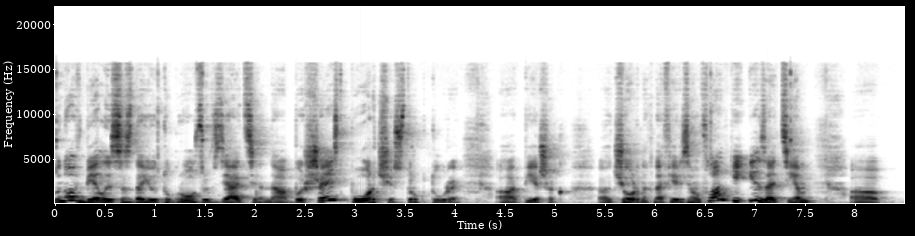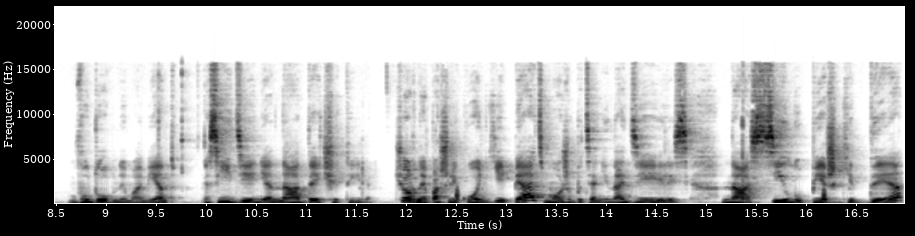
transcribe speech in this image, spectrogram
Вновь белые создают угрозу взятия на b6, порчи структуры э, пешек э, черных на ферзевом фланге и затем э, в удобный момент съедения на d4. Черные пошли конь Е5, может быть, они надеялись на силу пешки D.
